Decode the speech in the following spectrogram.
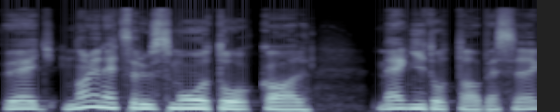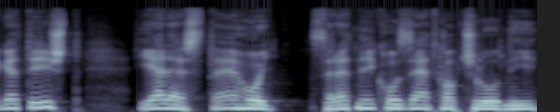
ő egy nagyon egyszerű small megnyitotta a beszélgetést, jelezte, hogy szeretnék hozzád kapcsolódni,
